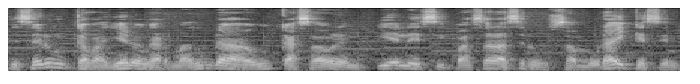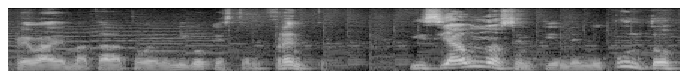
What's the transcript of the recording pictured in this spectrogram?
De ser un caballero en armadura a un cazador en pieles y pasar a ser un samurái que siempre va a matar a todo enemigo que está enfrente. Y si aún no se entiende mi punto,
